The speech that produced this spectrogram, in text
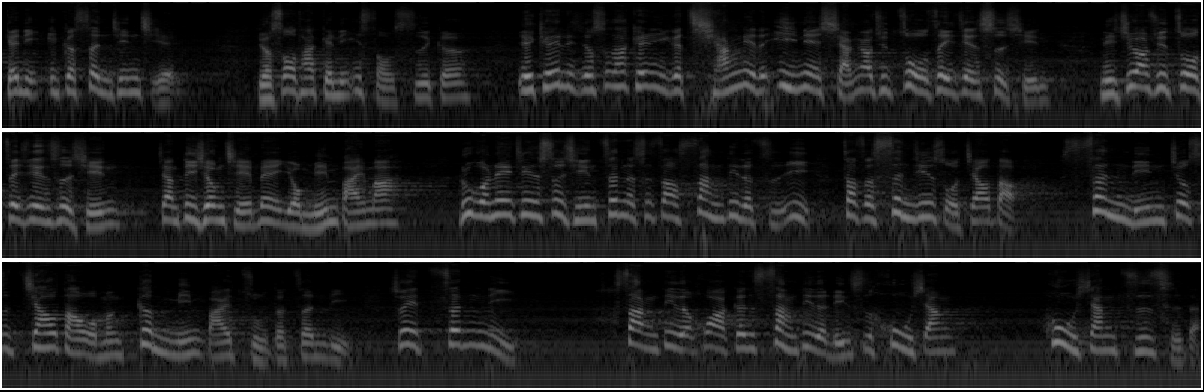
给你一个圣经节，有时候他给你一首诗歌，也给你，有时候他给你一个强烈的意念，想要去做这件事情，你就要去做这件事情。这样弟兄姐妹有明白吗？如果那件事情真的是照上帝的旨意，照着圣经所教导，圣灵就是教导我们更明白主的真理。所以真理，上帝的话跟上帝的灵是互相。互相支持的，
